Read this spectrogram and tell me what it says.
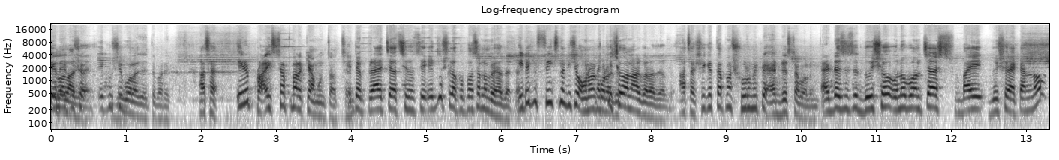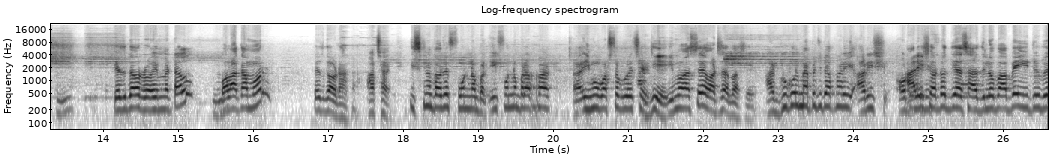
জানুয়ারিতে একুশে বলা যেতে পারে। আচ্ছা এর প্রাইসটা আপনারা কেমন চাচ্ছেন? এটা প্রায় চাচ্ছি হচ্ছে একুশ লক্ষ পঁচানব্বই হাজার টাকা। এটা কি ফিক্স না কিছু অনার করা কিছু অনার করা যাবে। আচ্ছা সেক্ষেত্রে আপনার শোরুম একটু অ্যাড্রেসটা বলেন। অ্যাড্রেস হচ্ছে দুইশো উনপঞ্চাশ বাই দুইশো একান্ন। তেজগাঁও রহিম মেটাল বলাকামর তেজগাঁও ঢাকা। আচ্ছা স্ক্রিনে দেওয়া যে ফোন নাম্বার এই ফোন নাম্বার আপনার ইমো হোয়াটসঅ্যাপ রয়েছে? জি ইমো আছে হোয়াটসঅ্যাপ আছে। আর গুগল ম্যাপে যদি আপনার এই আরিশ আরিশ অটো দিয়ে সার্চ দিলেও পাবে ইউটিউবে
